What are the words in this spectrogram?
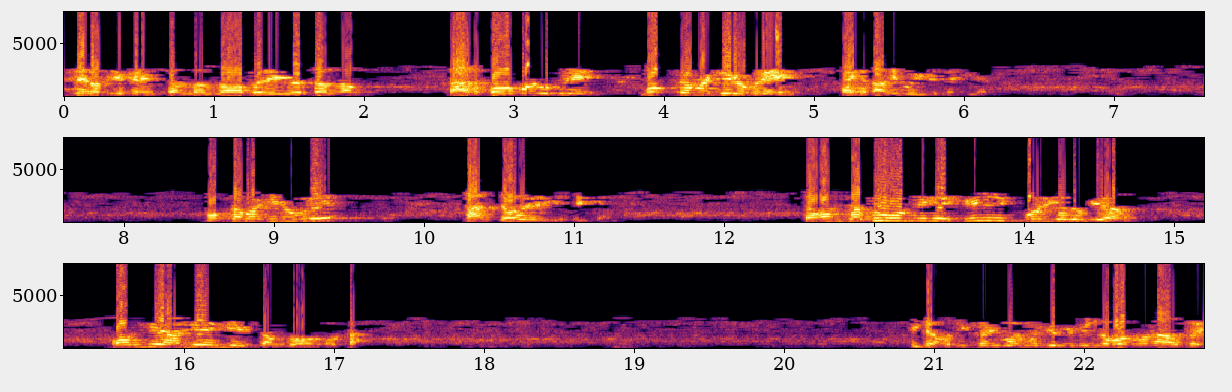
সে নবী করিম সাল্লাল্লাহু আলাইহি ওয়াসাল্লাম তার কৌমর উপরে মক্কাবাসীর উপরে তাকে দাবি বইতে থাকি মক্কাবাসীর উপরে তার জল হয়ে গেছে। তখন চতুর্দিকে হিড়িক পড়ে গেল গিয়া অর্গে আগে গিয়ে ইসলাম গ্রহণ কথা এটা হরি শরীফের মধ্যে বিভিন্ন বর্ণনা আছে।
